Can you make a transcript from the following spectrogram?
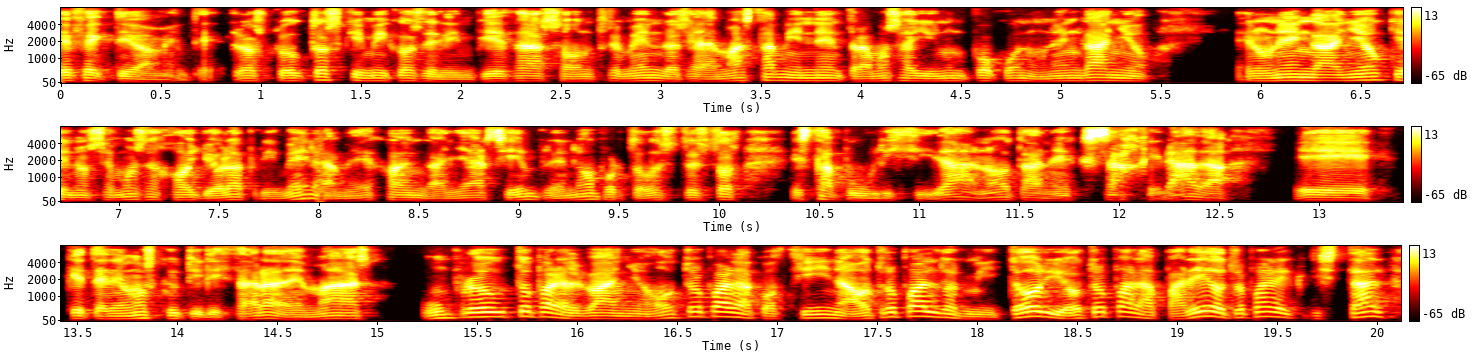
Efectivamente, los productos químicos de limpieza son tremendos y además también entramos ahí un poco en un engaño en un engaño que nos hemos dejado yo la primera, me he dejado engañar siempre, ¿no? Por todo esto, esto esta publicidad, ¿no? Tan exagerada eh, que tenemos que utilizar además. Un producto para el baño, otro para la cocina, otro para el dormitorio, otro para la pared, otro para el cristal. O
